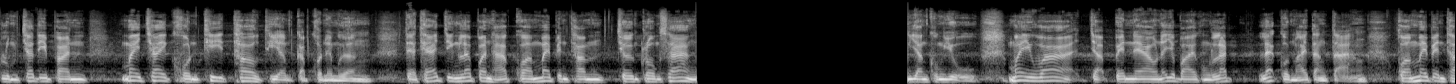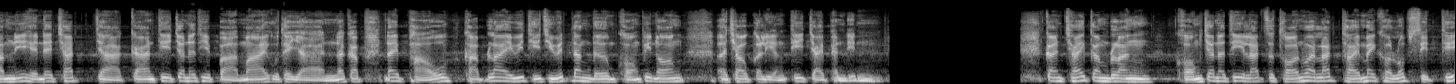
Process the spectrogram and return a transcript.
กลุ่มชาติพันธุ์ไม่ใช่คนที่เท่าเทียมกับคนในเมือง แต่แท้จริงแล้วปัญหาความไม่เป็นธรรมเชิงโครงสร้างยังคงอยู่ ไม่ว่าจะเป็นแนวนโยบายของรัฐและกฎหมายต่างๆ ความไม่เป็นธรรมนี้เห็นได้ชัดจากการที่เจ้าหน้าที่ป่าไม้อุทยานนะครับ ได้เผาขับไล่วิถีชีวิตดั้งเดิมของพี่น้องชาวกะเหรี่ยงที่ใจแผ่นดิน การใช้กำลังของเจ้าหน้าที่รัฐสะท้อนว่ารัฐไทยไม่เคารพสิทธิ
